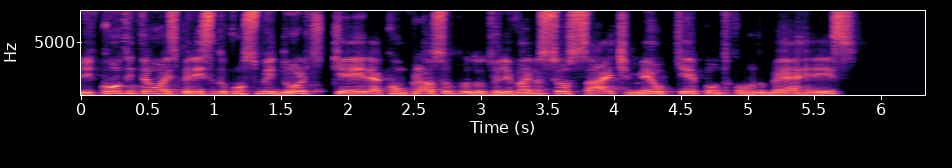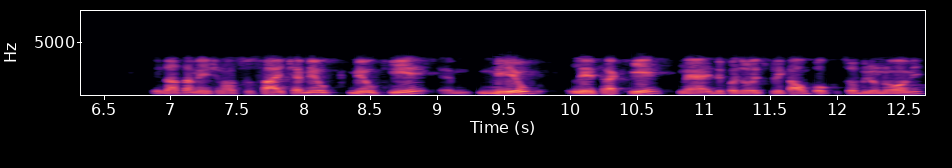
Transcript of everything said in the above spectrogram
Me conta então a experiência do consumidor que queira comprar o seu produto. Ele vai no seu site meuque.com.br, é isso? Exatamente. Nosso site é meu, meu que, meu, letra Q, né? Depois eu vou explicar um pouco sobre o nome.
